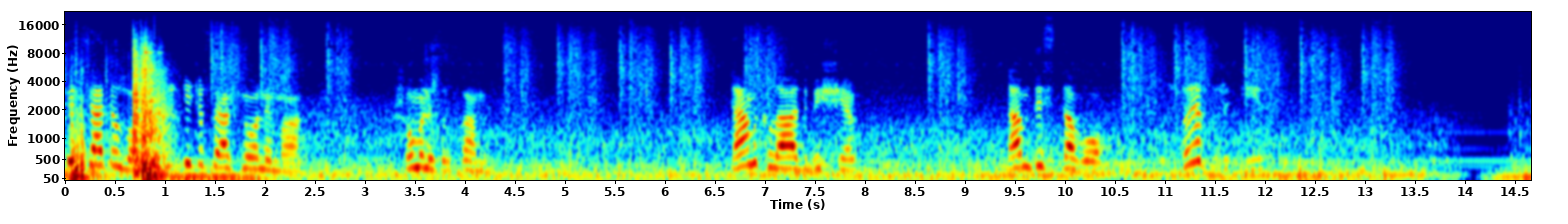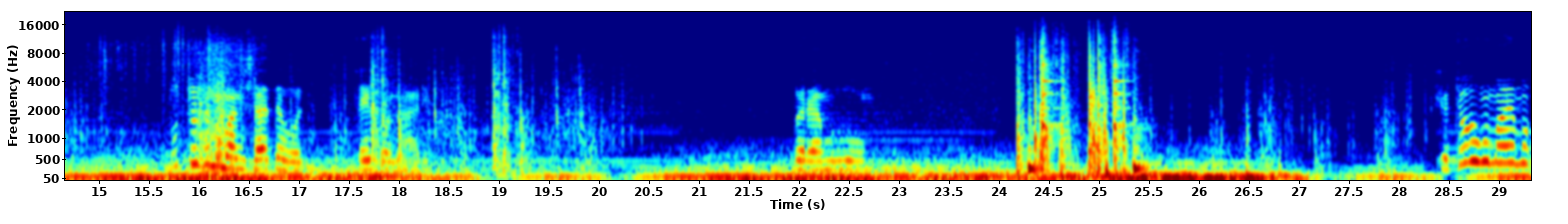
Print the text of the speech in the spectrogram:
50 лоб. Тут нічого страшного нема. Що в мене з руками? Там кладбище. Там десь того. Що як в житті. Тут теж ми маємо взяти ось цей фонарик. Беремо лом. Для цього ми маємо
